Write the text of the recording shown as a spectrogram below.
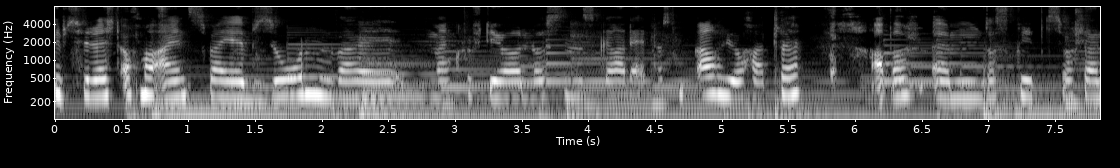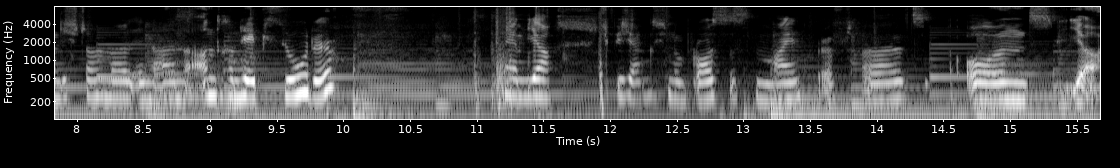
gibt es vielleicht auch mal ein, zwei Episoden, weil Minecraft ja letztens gerade etwas mit Mario hatte. Aber ähm, das gibt es wahrscheinlich dann mal in einer anderen Episode. Ähm, ja, ich spiele eigentlich nur Brawl Minecraft halt. Und ja.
